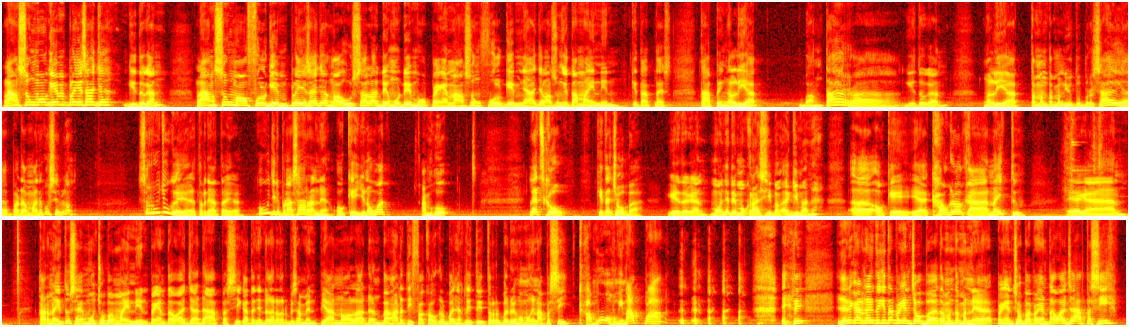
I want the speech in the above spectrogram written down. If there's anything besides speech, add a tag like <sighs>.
Langsung mau gameplay saja, gitu kan? Langsung mau full gameplay saja, nggak usah lah demo-demo. Pengen langsung full gamenya aja, langsung kita mainin, kita tes. Tapi ngelihat Bang Tara, gitu kan? Ngelihat teman-teman youtuber saya pada main, kok saya bilang seru juga ya ternyata ya. Kok gue jadi penasaran ya? Oke, okay, you know what? I'm hooked. Let's go. Kita coba gitu kan? Maunya demokrasi bang. Eh, gimana? Uh, oke okay, ya. Cowgirl karena itu. Ya kan? Karena itu saya mau coba mainin pengen tahu aja ada apa sih. Katanya dengar-dengar bisa main piano lah. Dan bang ada Tifa Cowgirl banyak di Twitter. Baru ngomongin apa sih? Kamu ngomongin apa? <laughs> Ini jadi karena itu kita pengen coba teman-teman ya. Pengen coba pengen tahu aja apa sih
